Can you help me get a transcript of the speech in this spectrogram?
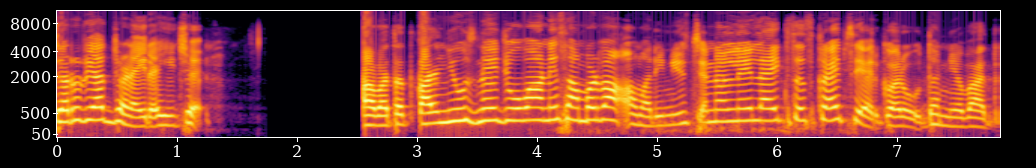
જરૂરિયાત જણાઈ રહી છે. આવા તત્કાલ ન્યૂઝને જોવા અને સાંભળવા અમારી ન્યૂઝ ચેનલને લાઇક સબસ્ક્રાઇબ, શેર કરો. ધન્યવાદ.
